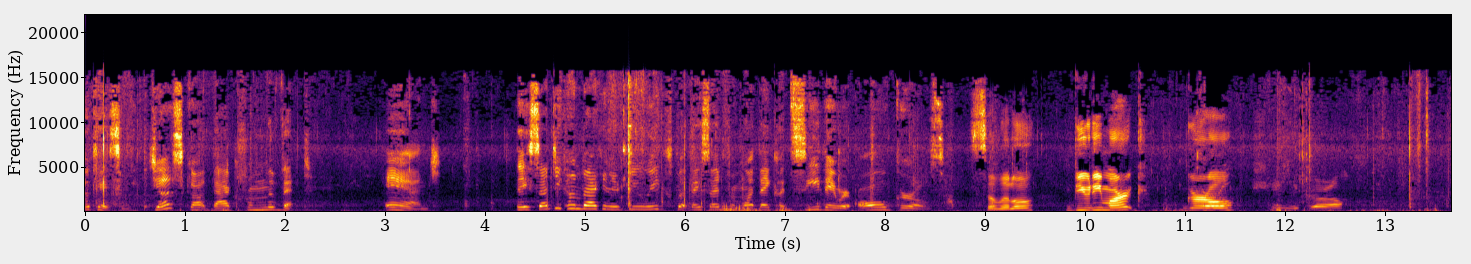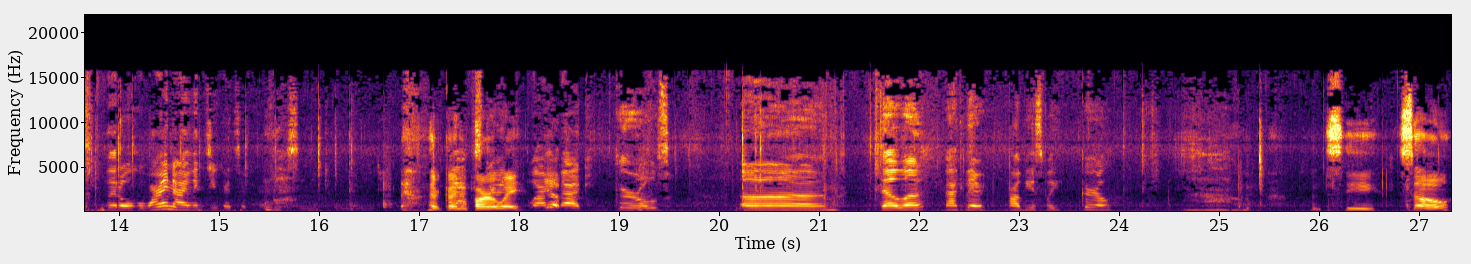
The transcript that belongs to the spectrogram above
Okay, so we just got back from the vet. And they said to come back in a few weeks, but they said from what they could see, they were all girls. It's a little beauty mark girl. She's a girl. Little Hawaiian Islands, you guys have probably seen them. They're kind of far away. Blackback girls. Um, Bella back there, obviously, girl. Let's see. So,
